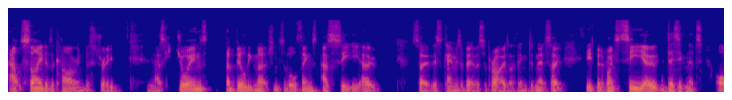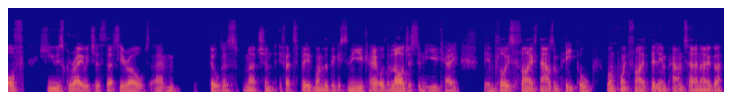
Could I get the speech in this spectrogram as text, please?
outside of the car industry yeah. as he joins a building merchant of all things as CEO. So this came as a bit of a surprise, I think, didn't it? So He's been appointed CEO designate of Huws Gray, which is a 30 year old um, builders merchant, effectively, one of the biggest in the UK or the largest in the UK. It employs 5,000 people, 1.5 billion pound turnover,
